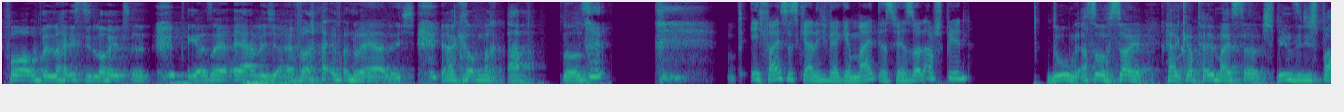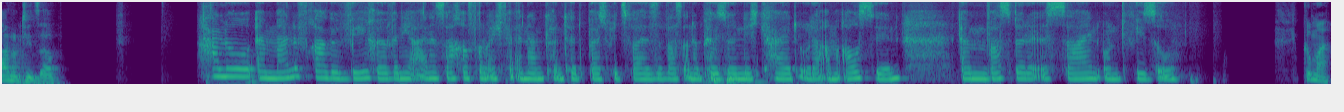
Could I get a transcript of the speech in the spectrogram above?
vor und beleidigst die Leute. Digga, sei ehrlich einfach, einfach nur ehrlich. Ja, komm, mach ab. Los. Ich weiß jetzt gar nicht, wer gemeint ist. Wer soll abspielen? Du, achso, sorry, Herr Kapellmeister, spielen Sie die Sprachnotiz ab. Hallo, ähm, meine Frage wäre, wenn ihr eine Sache von euch verändern könntet, beispielsweise was an der Persönlichkeit oder am Aussehen, ähm, was würde es sein und wieso? Guck mal,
